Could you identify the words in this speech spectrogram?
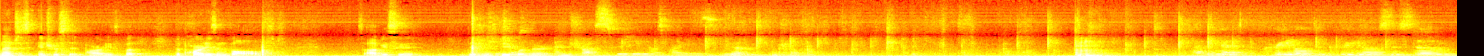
not just interested parties but the parties involved. So obviously, indigenous people are very And trust between those parties? yeah. Having a cradle to cradle system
